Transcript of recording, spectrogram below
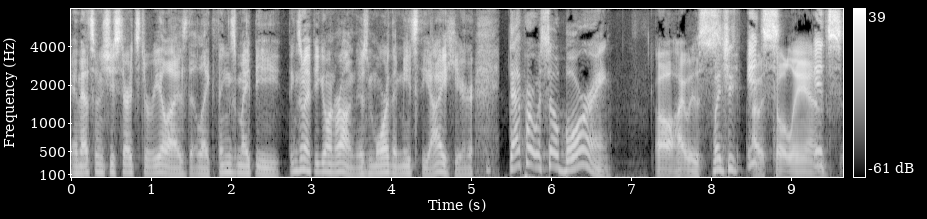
and that's when she starts to realize that like things might be things might be going wrong. There's more than meets the eye here. that part was so boring. oh, I was When she- I was totally in. It's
